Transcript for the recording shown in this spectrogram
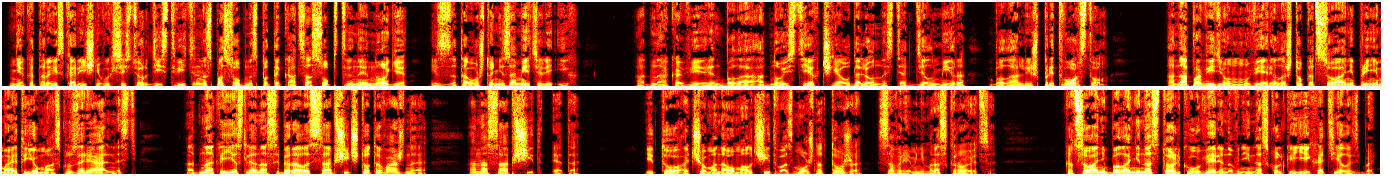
Некоторые из коричневых сестер действительно способны спотыкаться о собственные ноги из-за того, что не заметили их. Однако Верен была одной из тех, чья удаленность от дел мира была лишь притворством. Она, по-видимому, верила, что Кацуани принимает ее маску за реальность. Однако, если она собиралась сообщить что-то важное, она сообщит это. И то, о чем она умолчит, возможно, тоже со временем раскроется. Кацуани была не настолько уверена в ней, насколько ей хотелось бы.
